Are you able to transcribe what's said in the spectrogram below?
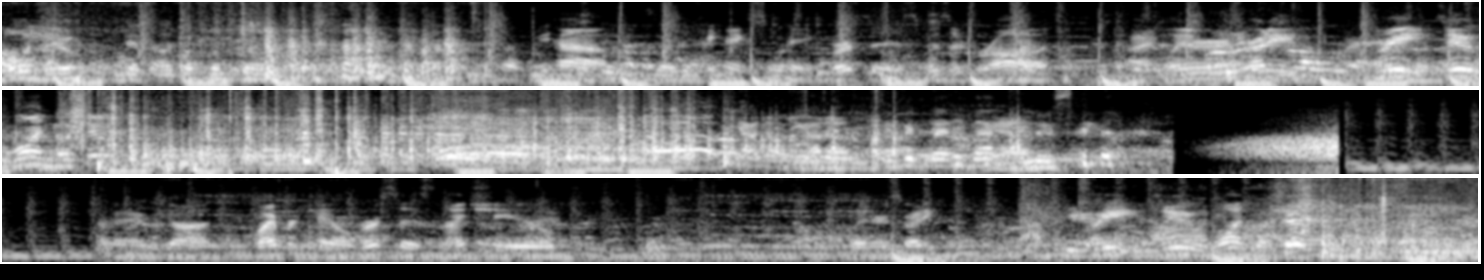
Told you. Get out of control. We have Phoenix Wing versus Wizard Rod. Alright, Bladers, ready. Three, two, one, go shoot! Oh, yeah, no, you got it. If it went back, Yeah. I lose. Okay, we got Viper Tail versus Knight Shield. Players ready? Three, two, one, go shoot!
